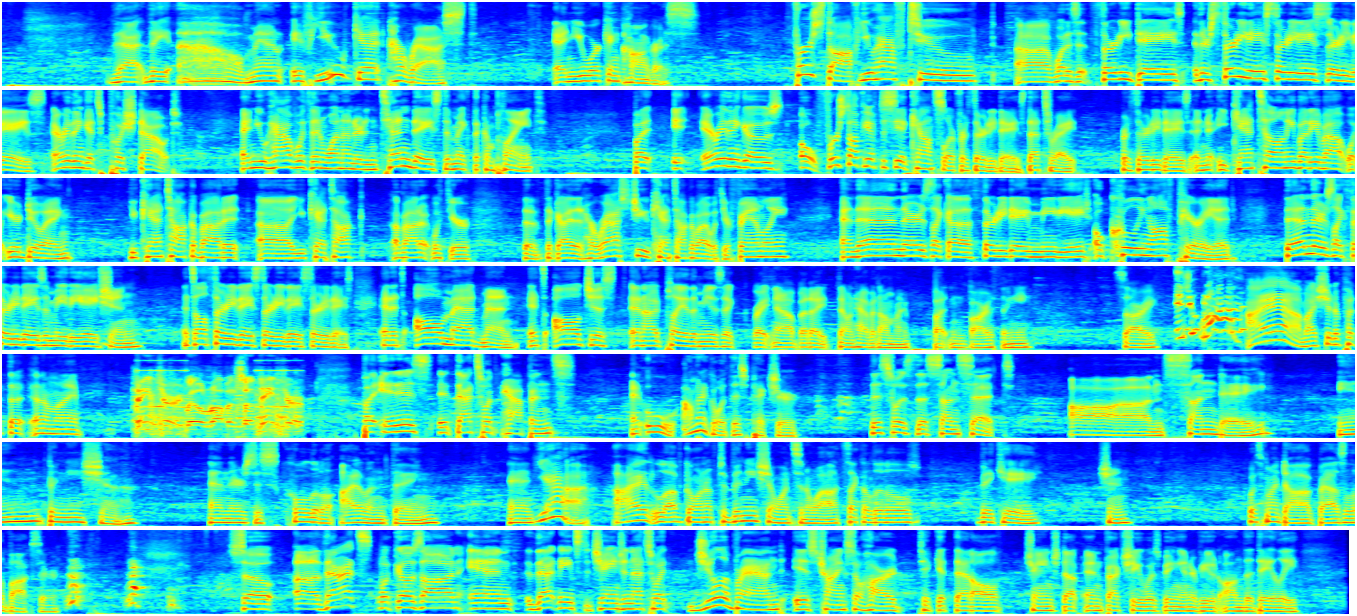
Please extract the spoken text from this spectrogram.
That the oh man, if you get harassed and you work in Congress, first off, you have to uh, what is it? 30 days. There's 30 days, 30 days, 30 days. Everything gets pushed out, and you have within 110 days to make the complaint. But it everything goes. Oh, first off, you have to see a counselor for 30 days. That's right, for 30 days, and you can't tell anybody about what you're doing. You can't talk about it. Uh, you can't talk about it with your the the guy that harassed you. You can't talk about it with your family. And then there's like a 30 day mediation. Oh, cooling off period. Then there's like 30 days of mediation. It's all 30 days, 30 days, 30 days. And it's all Mad Men. It's all just, and I would play the music right now, but I don't have it on my button bar thingy. Sorry. Is you blind? I am. I should have put the, it on my, Danger, Will Robinson. Danger. but it is, it, that's what happens. And ooh, I'm going to go with this picture. This was the sunset on Sunday in Benicia. And there's this cool little island thing. And yeah, I love going up to Benicia once in a while. It's like a little vacation with my dog, Basil the Boxer. So uh, that's what goes on, and that needs to change, and that's what Gillibrand is trying so hard to get that all changed up. In fact, she was being interviewed on the Daily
